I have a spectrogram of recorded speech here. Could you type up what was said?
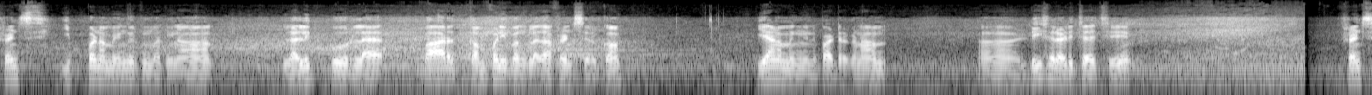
ஃப்ரெண்ட்ஸ் இப்போ நம்ம எங்கே இருக்குன்னு பார்த்தீங்கன்னா லலித்பூரில் பாரத் கம்பெனி பங்கில் தான் ஃப்ரெண்ட்ஸ் இருக்கோம். ஏன் நம்ம இங்கே நிப்பாட்டிருக்கோன்னா டீசல் அடித்தாச்சு ஃப்ரெண்ட்ஸ்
